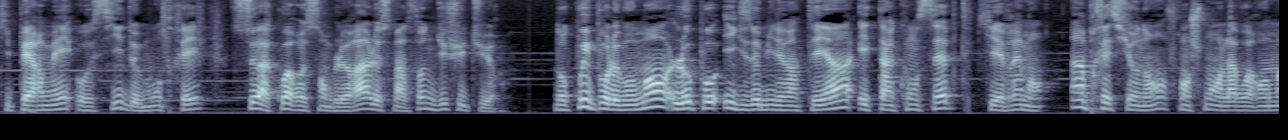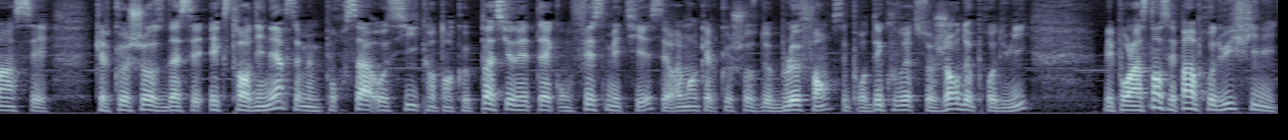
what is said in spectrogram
qui permet aussi de montrer ce à quoi ressemblera le smartphone du futur. Donc oui, pour le moment, l'Oppo X 2021 est un concept qui est vraiment impressionnant. Franchement, l'avoir en main, c'est quelque chose d'assez extraordinaire. C'est même pour ça aussi qu'en tant que passionné tech, on fait ce métier. C'est vraiment quelque chose de bluffant. C'est pour découvrir ce genre de produit. Mais pour l'instant, ce n'est pas un produit fini.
